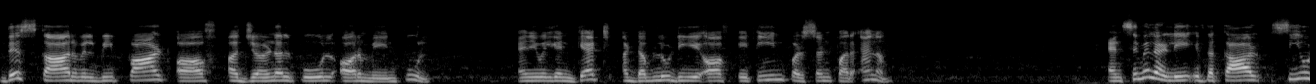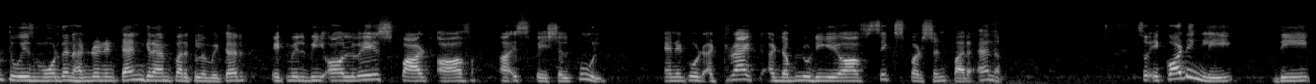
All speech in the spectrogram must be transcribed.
this car will be part of a general pool or main pool. And you will get a WDA of 18% per annum. And similarly, if the car CO2 is more than 110 gram per kilometer, it will be always part of a special pool and it would attract a WDA of 6% per annum. So accordingly, the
